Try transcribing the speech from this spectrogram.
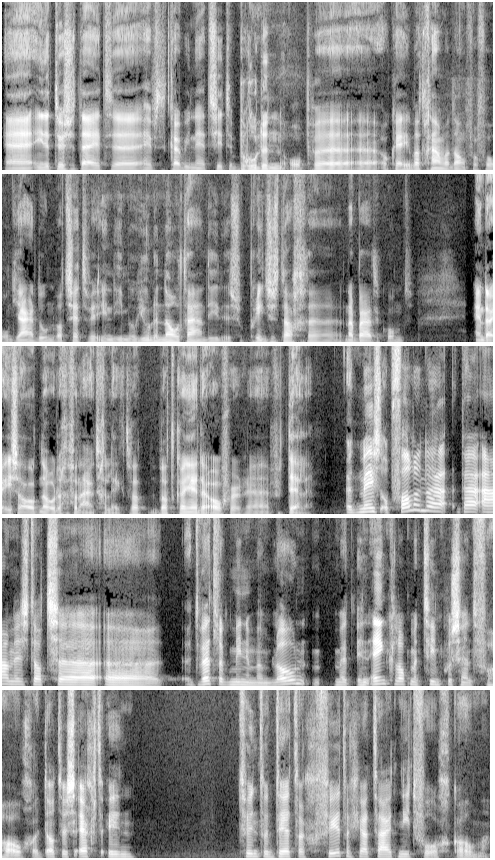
Uh, in de tussentijd uh, heeft het kabinet zitten broeden op, uh, oké, wat gaan we dan voor volgend jaar doen? Wat zetten we in die miljoenennota die dus op Prinsjesdag naar buiten komt? En daar is al het nodige van uitgelekt. Wat, wat kan jij daarover vertellen? Het meest opvallende daaraan is dat ze het wettelijk minimumloon met, in één klap met 10% verhogen. Dat is echt in 20, 30, 40 jaar tijd niet voorgekomen.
